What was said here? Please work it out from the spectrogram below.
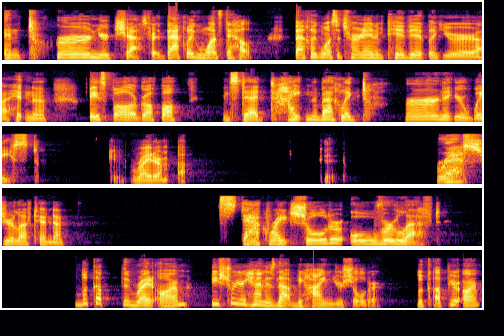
and turn your chest. Right, back leg wants to help. Back leg wants to turn in and pivot like you're uh, hitting a baseball or golf ball. Instead, tighten the back leg, turn at your waist. Good. Right arm up. Press your left hand down. Stack right shoulder over left. Look up the right arm be sure your hand is not behind your shoulder. Look up your arm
